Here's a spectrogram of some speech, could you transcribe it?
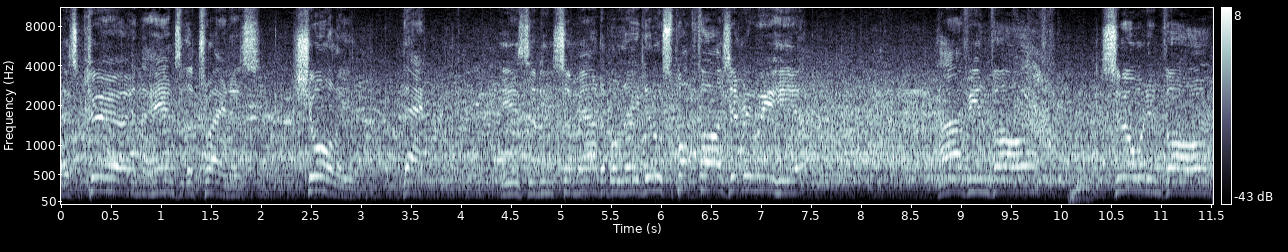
as Kerr in the hands of the trainers, surely that is an insurmountable lead. Little spot fires everywhere here. Harvey involved, Selwood involved.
